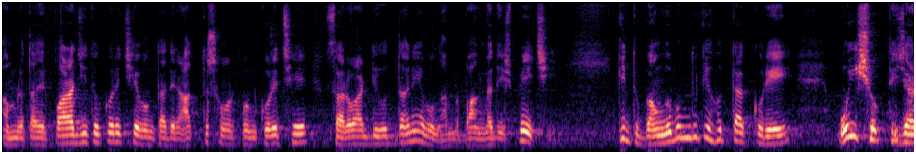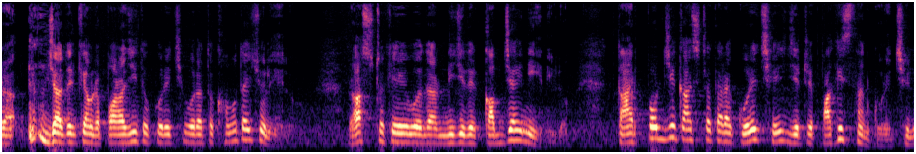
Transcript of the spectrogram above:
আমরা তাদের পরাজিত করেছি এবং তাদের আত্মসমর্পণ করেছে সরওয়ার্দী উদ্যানে এবং আমরা বাংলাদেশ পেয়েছি। কিন্তু বঙ্গবন্ধুকে হত্যা করে ওই শক্তি যারা যাদেরকে আমরা পরাজিত করেছি ওরা তো ক্ষমতায় চলে এলো। রাষ্ট্রকে ওরা নিজেদের কবজায় নিয়ে নিল। তারপর যে কাজটা তারা করেছে, যেটা পাকিস্তান করেছিল,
